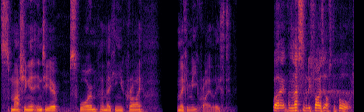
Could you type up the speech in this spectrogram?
smashing it into your swarm and making you cry, making me cry at least. Well, unless somebody flies it off the board.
